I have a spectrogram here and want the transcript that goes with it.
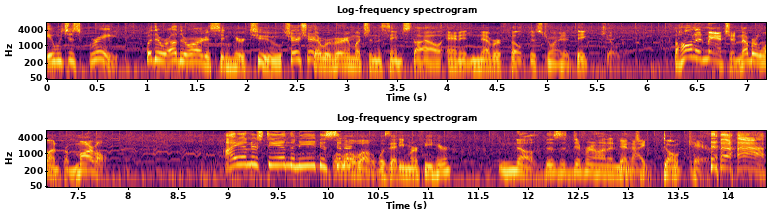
it was just great. But there were other artists in here too Sure, sure. that were very much in the same style, and it never felt disjointed. They killed it. The Haunted Mansion, number one from Marvel. I understand the need to Whoa, whoa, whoa. Was Eddie Murphy here? No, this is a different haunted Then mansion. I don't care.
